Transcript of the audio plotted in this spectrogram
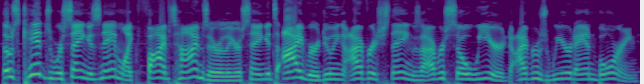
Those kids were saying his name like five times earlier, saying it's Ivar doing Ivorish things. Ivar's so weird. Ivar's weird and boring.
